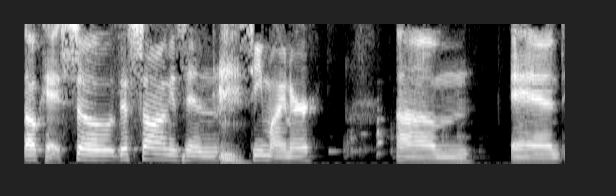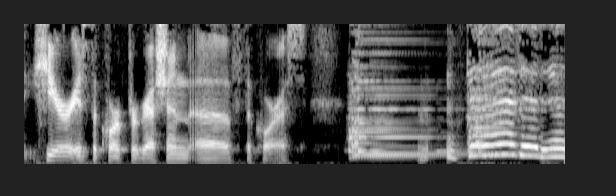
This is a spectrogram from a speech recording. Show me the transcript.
Okay, so this song is in C minor, um, and here is the chord progression of the chorus. Da, da, da,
